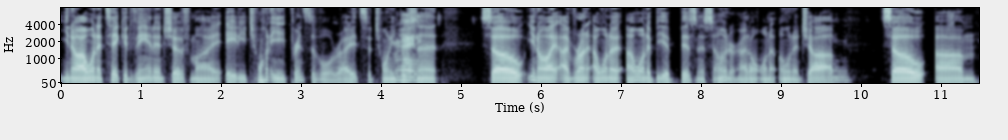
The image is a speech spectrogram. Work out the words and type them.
you know, I want to take advantage of my 80 20 principle, right? So 20%. So, you know, I, I've run, I want to, I want to be a business owner. I don't want to own a job. Mm. So, um,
